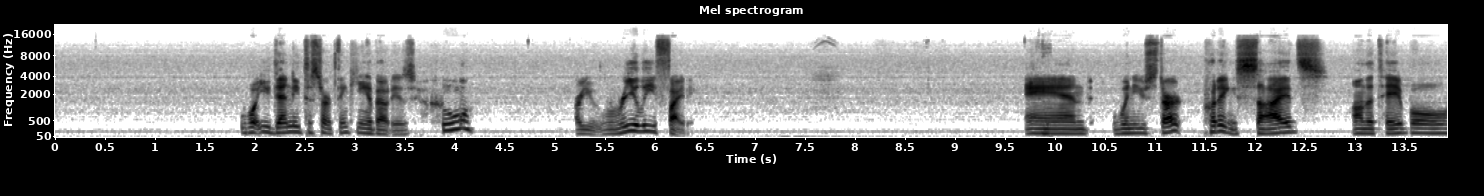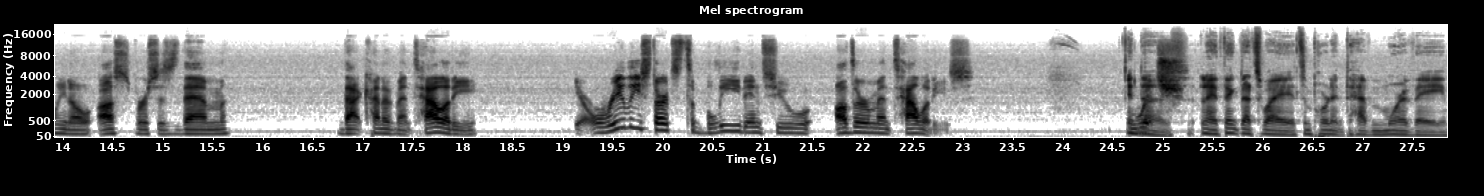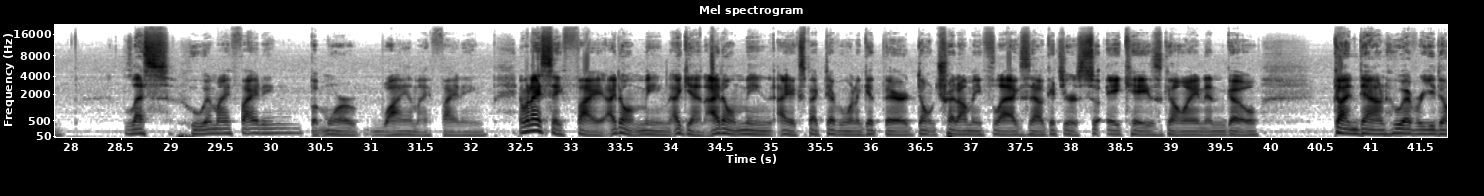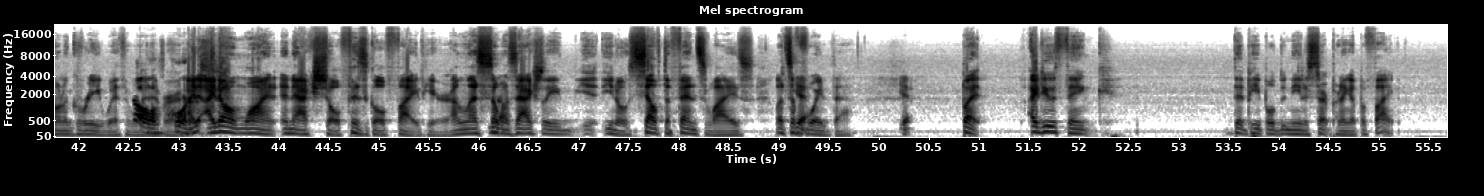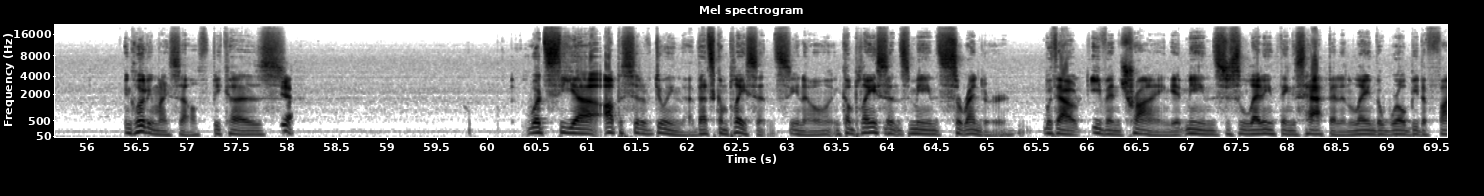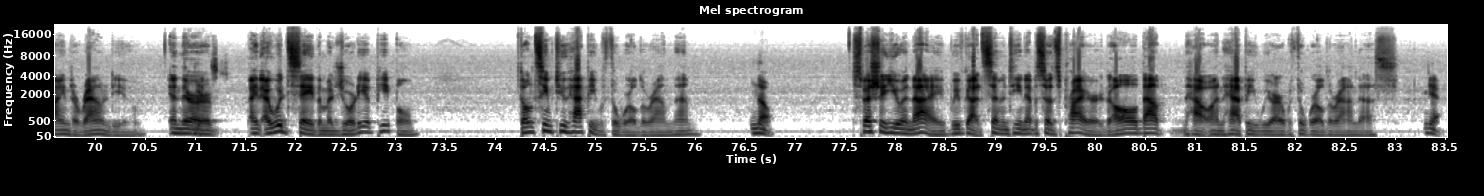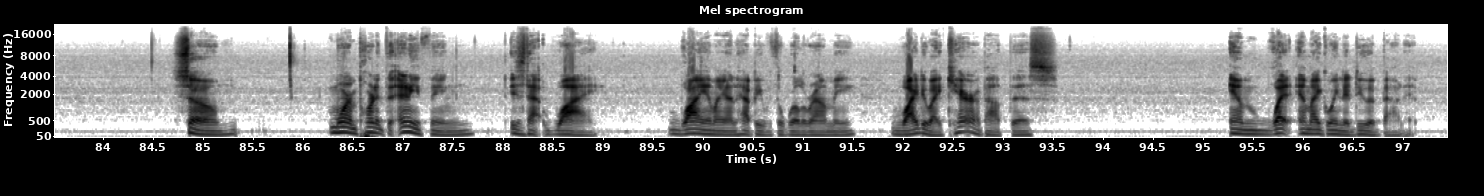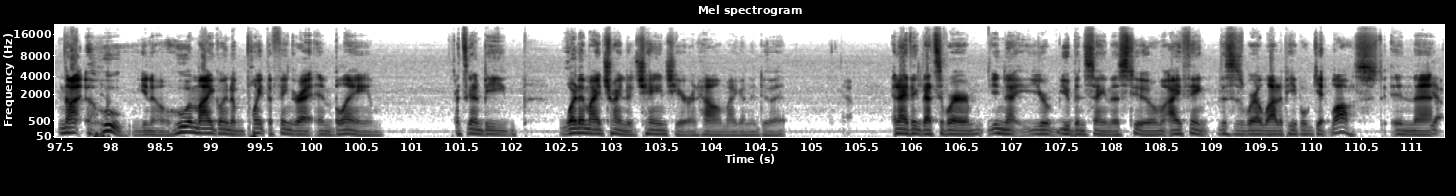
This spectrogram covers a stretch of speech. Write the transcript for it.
what you then need to start thinking about is who are you really fighting? And when you start putting sides on the table, you know, us versus them, that kind of mentality, it really starts to bleed into other mentalities. It Which- does. And I think that's why it's important to have more of a less who am I fighting, but more why am I fighting. And when I say fight, I don't mean, again, I don't mean I expect everyone to get there, don't tread on me flags out, get your AKs going and go gun down whoever you don't agree with or No, of course. I, I don't want an actual physical fight here, unless No. someone's actually, you know, self defense wise. Let's Yeah. avoid that. Yeah. But I do think that people do need to start putting up a fight, including myself, because Yeah. what's the uh, opposite of doing that? That's complacence, you know. And complacence means surrender without even trying. It means just letting things happen and letting the world be defined around you. And there Yes. are, I, I would say, the majority of people don't seem too happy with the world around them. No. Especially you and I. We've got 17 episodes prior all about how unhappy we are with the world around us. Yeah. So, more important than anything is that why. Why am I unhappy with the world around me? Why do I care about this? And what am I going to do about it? Not who, you know, who am I going to point the finger at and blame? It's going to be what am I trying to change here and how am I going to do it? And I think that's where you know you're, you've been saying this too. I think this is where a lot of people get lost in that Yeah.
